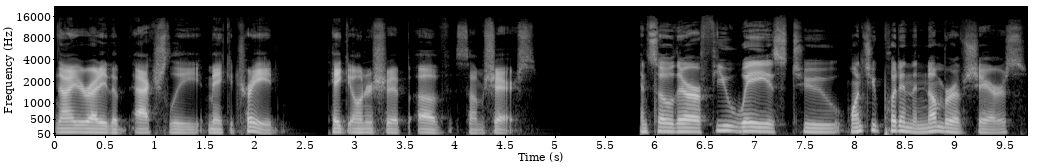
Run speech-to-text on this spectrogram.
Now you're ready to actually make a trade, take ownership of some shares. And so there are a few ways to, once you put in the number of shares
